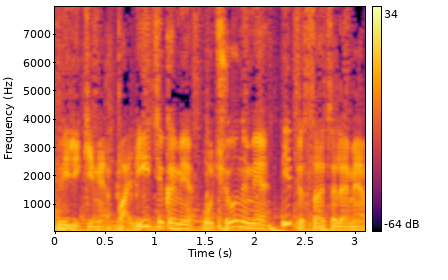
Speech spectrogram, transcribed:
великими политиками, учеными и писателями.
